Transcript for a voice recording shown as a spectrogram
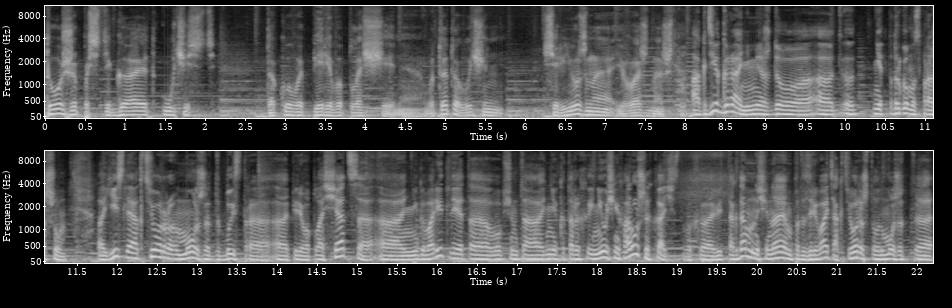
тоже постигает участь такого перевоплощения. Вот это очень серьезная и важная штука. А где грань между... э, э, Нет, по-другому спрошу. А Если актер может быстро э, перевоплощаться, не говорит ли это, в общем-то, о некоторых и не очень хороших качествах? Ведь тогда мы начинаем подозревать актера, что он может э,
